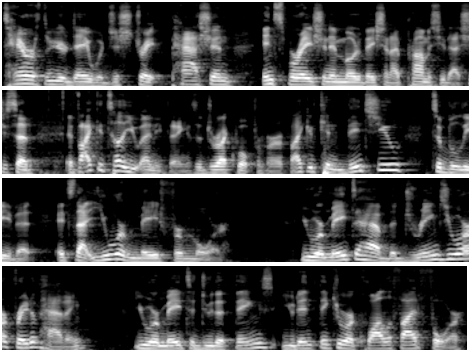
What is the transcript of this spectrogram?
tear through your day with just straight passion, inspiration, and motivation. I promise you that. She said, If I could tell you anything, it's a direct quote from her, if I could convince you to believe it, it's that you were made for more. You were made to have the dreams you are afraid of having. You were made to do the things you didn't think you were qualified for.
